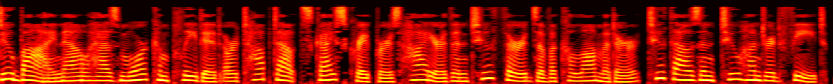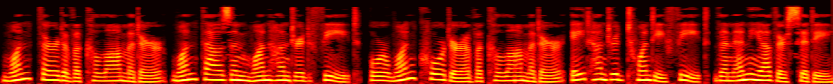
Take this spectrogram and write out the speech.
Dubai now has more completed or topped-out skyscrapers higher than two-thirds of a kilometre 2,200 feet, one-third of a kilometre 1,100 feet, or one-quarter of a kilometre 820 feet than any other city.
